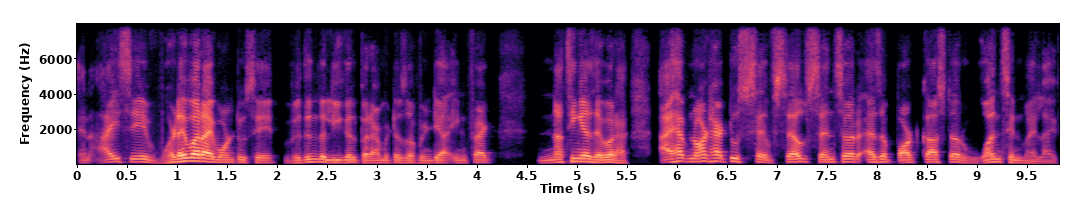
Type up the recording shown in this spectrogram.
and i say whatever i want to say within the legal parameters of india in fact nothing has ever ha- i have not had to self censor as a podcaster once in my life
